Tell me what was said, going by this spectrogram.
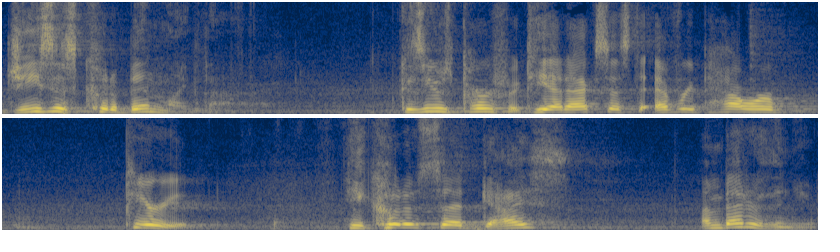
Jesus could have been like that because he was perfect. He had access to every power, period. He could have said, guys, I'm better than you.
